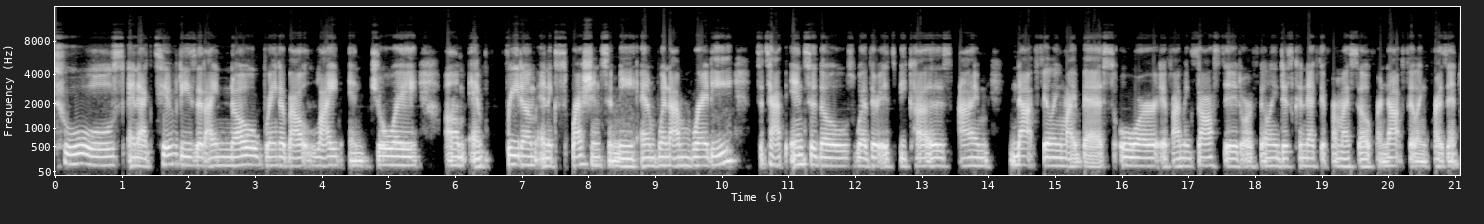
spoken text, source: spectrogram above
tools and activities that I know bring about light and joy um, and freedom and expression to me. And when I'm ready to tap into those, whether it's because I'm not feeling my best, or if I'm exhausted, or feeling disconnected from myself, or not feeling present,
